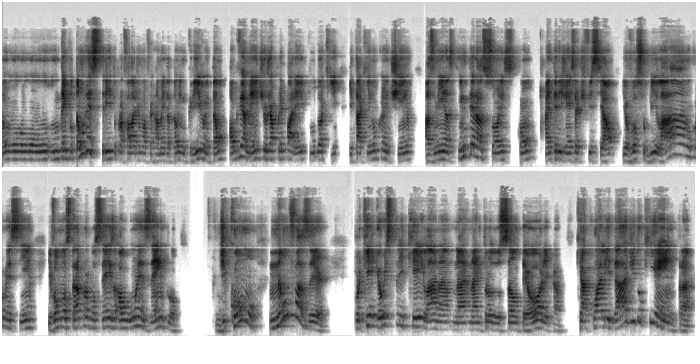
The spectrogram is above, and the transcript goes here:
um, um, um tempo tão restrito para falar de uma ferramenta tão incrível, então, obviamente, eu já preparei tudo aqui e está aqui no cantinho as minhas interações com a inteligência artificial e eu vou subir lá no comecinho e vou mostrar para vocês algum exemplo de como não fazer, porque eu expliquei lá na, na, na introdução teórica que a qualidade do que entra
